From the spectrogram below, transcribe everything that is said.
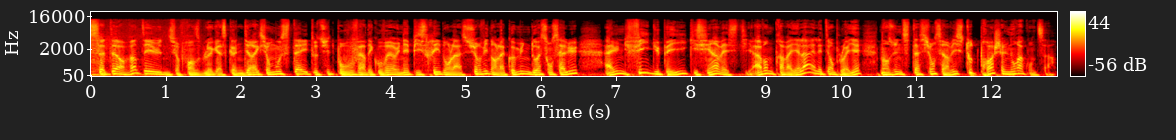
7h21 sur France Bleu Gascogne. Direction Mousteil tout de suite pour vous faire découvrir une épicerie dont la survie dans la commune doit son salut à une fille du pays qui s'y investit. Avant de travailler là, elle était employée dans une station-service toute proche. Elle nous raconte ça.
